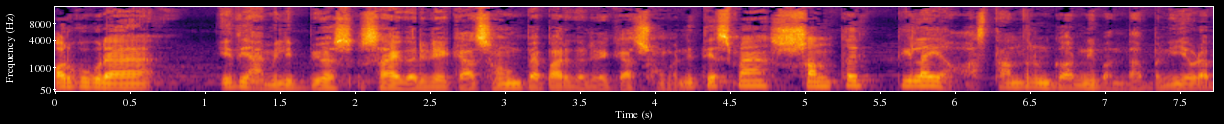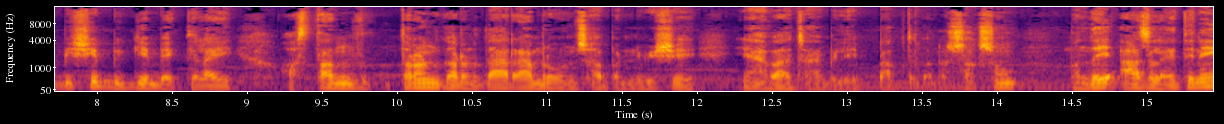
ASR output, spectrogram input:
अर्को कुरा यदि हामीले व्यवसाय गरिरहेका छौँ व्यापार गरिरहेका छौँ भने त्यसमा सन्ततिलाई हस्तान्तरण गर्ने भन्दा पनि एउटा विषय विज्ञ व्यक्तिलाई हस्तान्तरण गर्दा राम्रो हुन्छ भन्ने विषय यहाँबाट हामीले प्राप्त गर्न सक्छौँ। भन्दै आजलाई यति नै।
